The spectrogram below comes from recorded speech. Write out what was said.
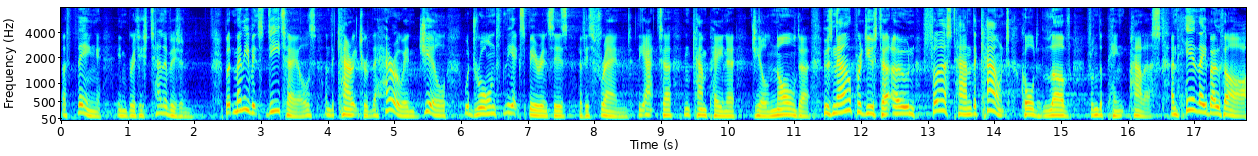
a thing in British television. But many of its details and the character of the heroine, Jill, were drawn from the experiences of his friend, the actor and campaigner Jill Nalder, who's now produced her own first hand account called Love from the Pink Palace. And here they both are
